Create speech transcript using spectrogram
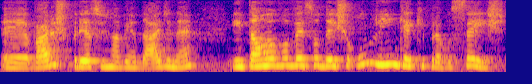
é, vários preços na verdade, né? Então eu vou ver se eu deixo um link aqui pra vocês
